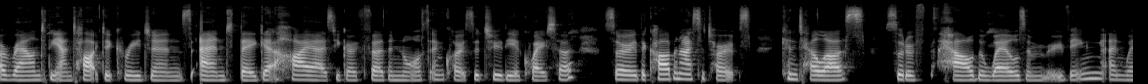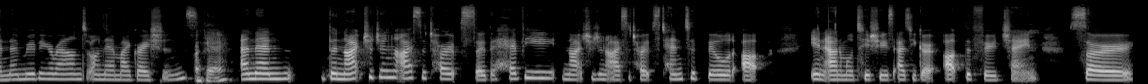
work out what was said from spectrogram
around the Antarctic regions and they get higher as you go further north and closer to the equator. So, the carbon isotopes can tell us sort of how the whales are moving and when they're moving around on their migrations. Okay. And then the nitrogen isotopes, so the heavy nitrogen isotopes tend to build up in animal tissues as you go up the food chain. So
